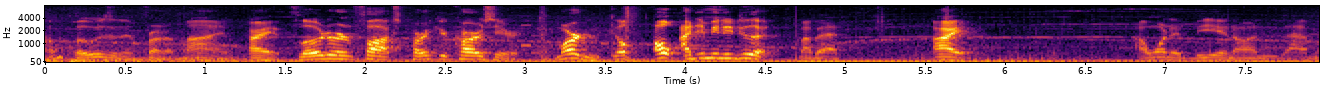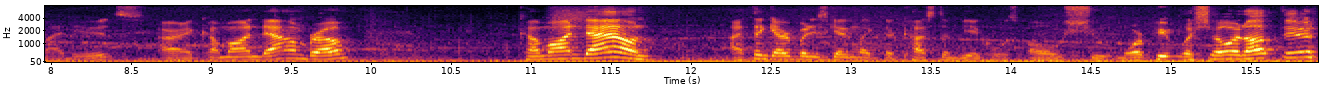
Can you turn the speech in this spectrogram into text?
I'm posing in front of mine. All right, Floater and Fox, park your cars here. Martin, go. Oh, I didn't mean to do that. My bad. All right. I want to be in on that, my dudes. All right, come on down, bro. Come on down. I think everybody's getting like their custom vehicles. Oh shoot, more people are showing up, dude.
